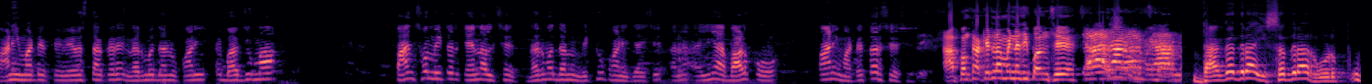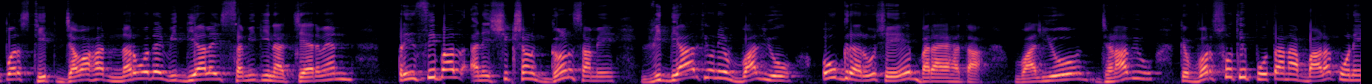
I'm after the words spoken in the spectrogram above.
પાણી માટે કઈ વ્યવસ્થા કરે નર્મદાનું પાણી એ બાજુમાં પાંચસો મીટર કેનલ છે નર્મદાનું મીઠું પાણી જાય છે અને અહીંયા બાળકો પાણી માટે તરસે છે. આ પંખા કેટલા મહિનાથી બંધ છે? ધાંગધ્રા ઈસદરા રોડ ઉપર સ્થિત જવાહર નર્વોદય વિદ્યાલય સમિતિના ચેરમેન પ્રિન્સિપાલ અને શિક્ષણ ગણ સામે વિદ્યાર્થીઓને વાલીઓ ઉગ્ર રોષે ભરાયા હતા. વાલીઓ જણાવ્યું કે વર્ષોથી પોતાના બાળકોને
